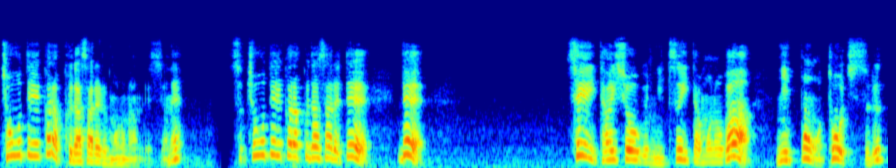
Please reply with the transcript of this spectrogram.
朝廷から下されるものなんですよね。朝廷から下されて、で、征夷大将軍についた者が日本を統治する。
